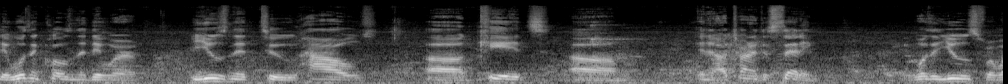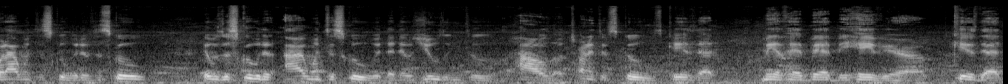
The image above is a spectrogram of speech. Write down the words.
it wasn't closing it; they were using it to house uh, kids um, in an alternative setting. It wasn't used for what I went to school with. It was a school. It was a school that I went to school with that they was using to house alternative schools, kids that may have had bad behavior, uh, kids that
